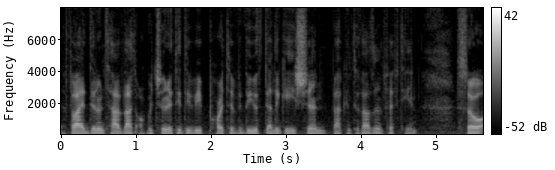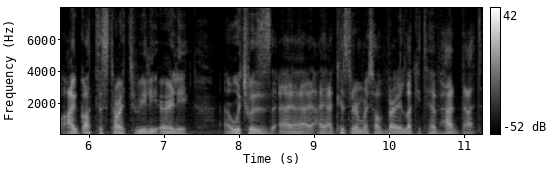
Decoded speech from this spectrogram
if I didn't have that opportunity to be part of the youth delegation back in 2015. So I got to start really early. Uh, which was uh, I, I, consider myself very lucky to have had that.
